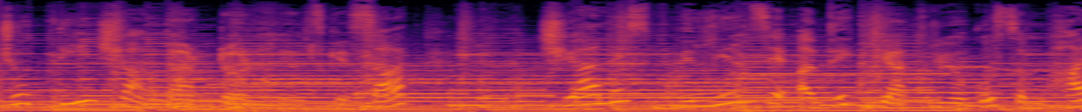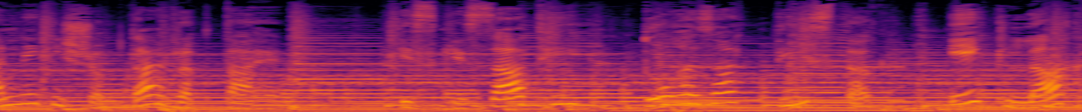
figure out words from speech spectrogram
जो तीन शानदार टर्मिनल्स के साथ 46 मिलियन से अधिक यात्रियों को संभालने की क्षमता रखता है। इसके साथ ही 2030 तक एक लाख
